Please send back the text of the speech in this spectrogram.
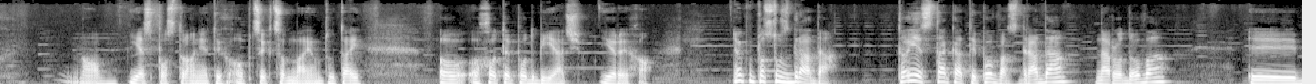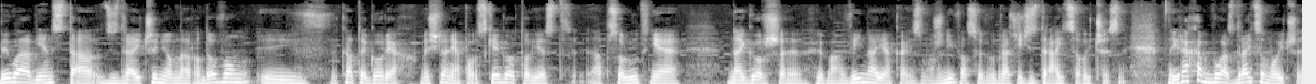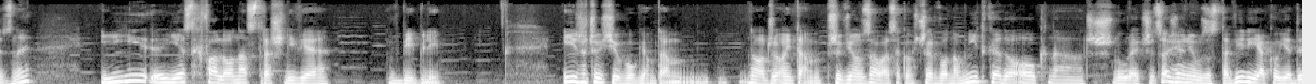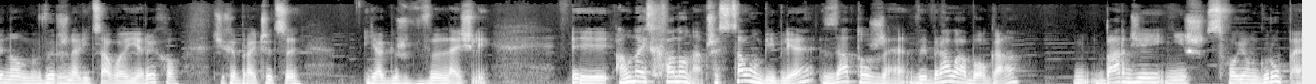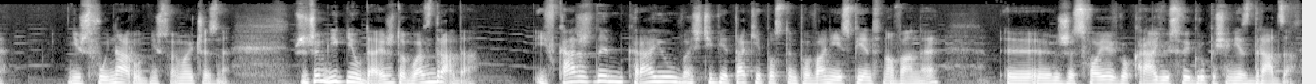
no, jest po stronie tych obcych, co mają tutaj ochotę podbijać Jericho. No po prostu zdrada. To jest taka typowa zdrada narodowa. Y, była więc ta zdrajczynią narodową y, w kategoriach myślenia polskiego. To jest absolutnie najgorsze chyba wina, jaka jest możliwa sobie wyobrazić zdrajcę ojczyzny. No i Rahab była zdrajcą ojczyzny i jest chwalona straszliwie w Biblii. I rzeczywiście Bóg ją tam, no, że oni tam przywiązała z jakąś czerwoną nitkę do okna, czy sznurek, czy coś, oni ją zostawili jako jedyną, wyrżnęli całe Jericho, ci Hebrajczycy, jak już wyleźli. Y, a ona jest chwalona przez całą Biblię za to, że wybrała Boga bardziej niż swoją grupę, niż swój naród, niż swoją ojczyznę. Przy czym nikt nie udaje, że to była zdrada. I w każdym kraju właściwie takie postępowanie jest piętnowane, yy, że swojego kraju swojej grupy się nie zdradza.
